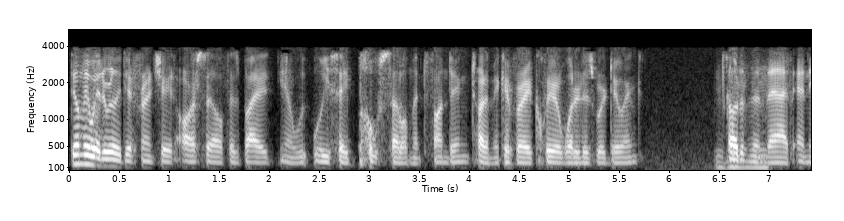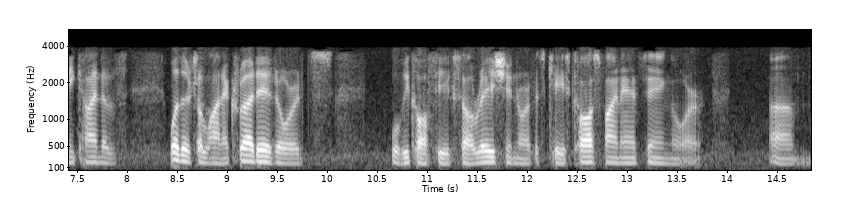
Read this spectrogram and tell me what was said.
The only way to really differentiate ourselves is by, you know, we, we say post-settlement funding, try to make it very clear what it is we're doing. Mm-hmm. Other than that, any kind of whether it's a line of credit or it's what we call fee acceleration, or if it's case cost financing or um,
